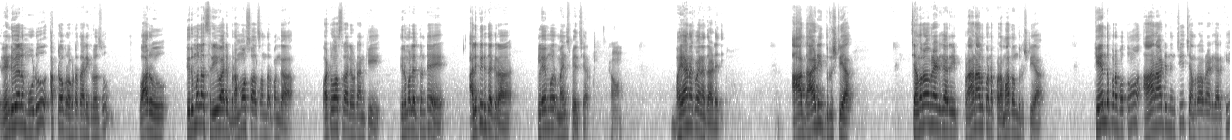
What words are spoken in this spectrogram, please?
రెండు వేల మూడు అక్టోబర్ ఒకటో తారీఖు రోజు వారు తిరుమల శ్రీవారి బ్రహ్మోత్సవాల సందర్భంగా పట్టు వస్త్రాలు ఇవ్వడానికి తిరుమల వెళ్తుంటే అలిపిరి దగ్గర క్లేమోర్ మైన్స్ పేల్చారు. భయానకమైన దాడి అది. ఆ దాడి దృష్ట్యా చంద్రబాబు నాయుడు గారి ప్రాణాలకున్న ప్రమాదం దృష్ట్యా కేంద్ర ప్రభుత్వం ఆనాటి నుంచి చంద్రబాబు నాయుడు గారికి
